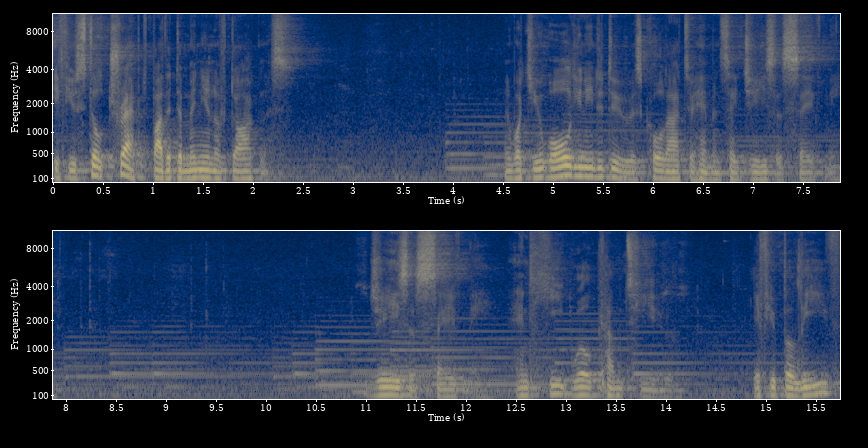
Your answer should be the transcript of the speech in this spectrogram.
if you're still trapped by the dominion of darkness, and what you all you need to do is call out to him and say, Jesus, save me. Jesus, save me. And he will come to you. If you believe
